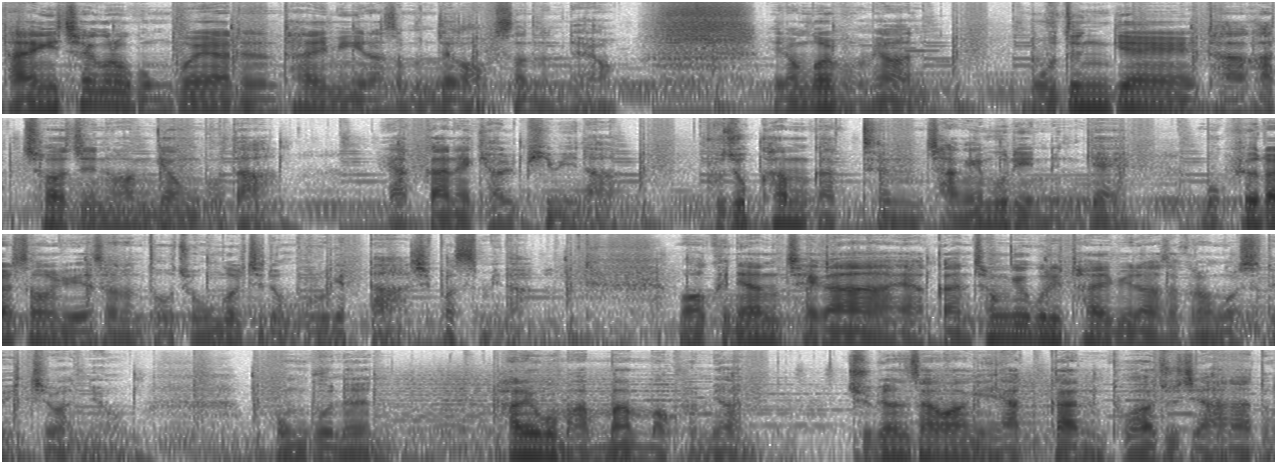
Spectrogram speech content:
다행히 책으로 공부해야 되는 타이밍이라서 문제가 없었는데요. 이런 걸 보면 모든 게 다 갖춰진 환경보다 약간의 결핍이나 부족함 같은 장애물이 있는 게 목표 달성을 위해서는 더 좋은 걸지도 모르겠다 싶었습니다. 뭐 그냥 제가 약간 청개구리 타입이라서 그런 걸 수도 있지만요. 공부는 하려고 맘만 먹으면 주변 상황이 약간 도와주지 않아도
